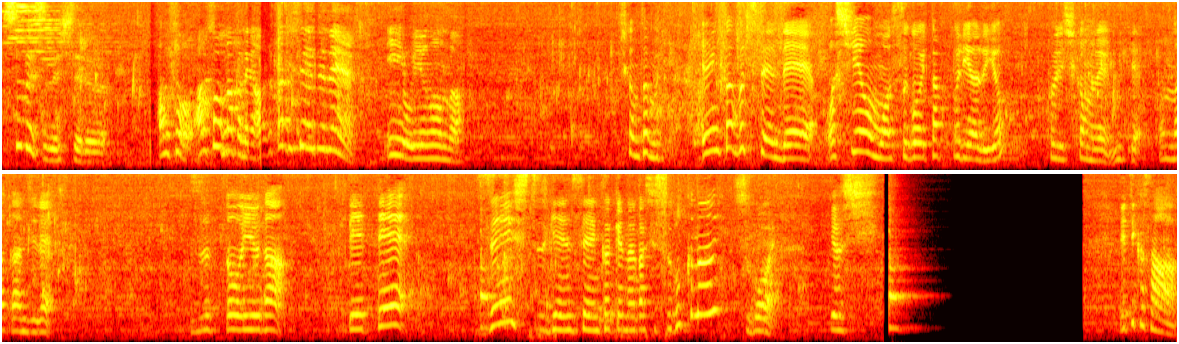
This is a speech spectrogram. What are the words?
スベスベしてる。あそう。あそうなんかねアルカリ性でねいいお湯なんだ。しかも多分塩化物泉でお塩もすごいたっぷりあるよ。これしかもね見て。こんな感じで。ずっとお湯が出て全室源泉かけ流しすごくない？すごい。よし。えてかさ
